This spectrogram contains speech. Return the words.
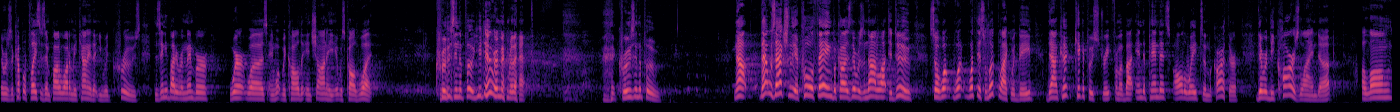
There was a couple of places in Pottawatomie County that you would cruise. Does anybody remember where it was and what we called it in Shawnee? It was called what? Cruising the Poo. You do remember that. Cruising the Poo. Now, that was actually a cool thing because there was not a lot to do. So, what, what, what this looked like would be down Kickapoo Street from about Independence all the way to MacArthur, there would be cars lined up along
